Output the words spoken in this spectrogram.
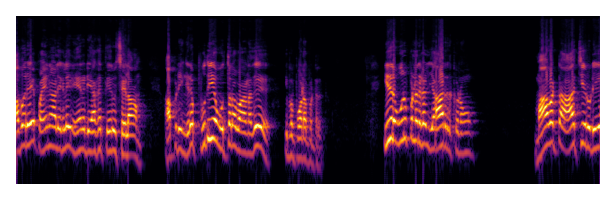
அவரே பயனாளிகளை நேரடியாக தேர்வு செய்யலாம் அப்படிங்கிற புதிய உத்தரவானது இப்போ போடப்பட்டிருக்கு. இதில் உறுப்பினர்கள் யார் இருக்கணும்? மாவட்ட ஆட்சியருடைய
